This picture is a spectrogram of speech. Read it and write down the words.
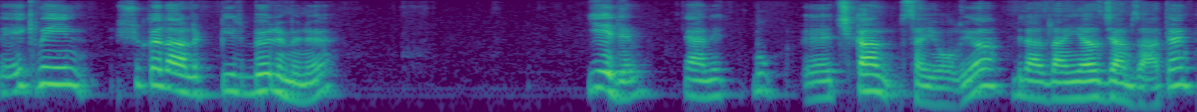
ve ekmeğin şu kadarlık bir bölümünü yedim. Yani bu e, çıkan sayı oluyor. Birazdan yazacağım zaten.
